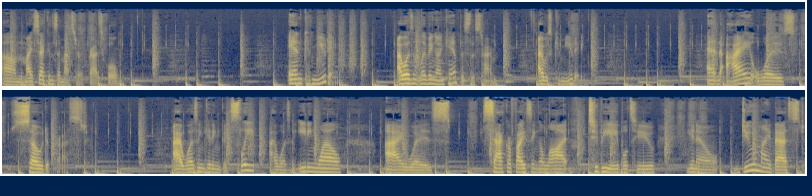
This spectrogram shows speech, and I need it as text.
um, my second semester of grad school, and commuting. I wasn't living on campus this time, I was commuting. And I was so depressed. I wasn't getting good sleep, I wasn't eating well, I was sacrificing a lot to be able to, you know, do my best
